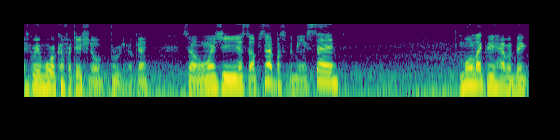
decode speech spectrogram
it's gonna be more confrontational brooding, okay? So when she is upset by something being said, more likely to have a big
